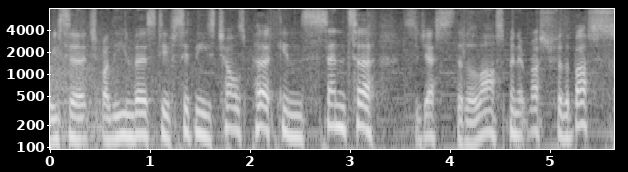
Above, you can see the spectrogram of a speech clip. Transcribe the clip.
Research by the University of Sydney's Charles Perkins Centre suggests that a last minute rush for the bus,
